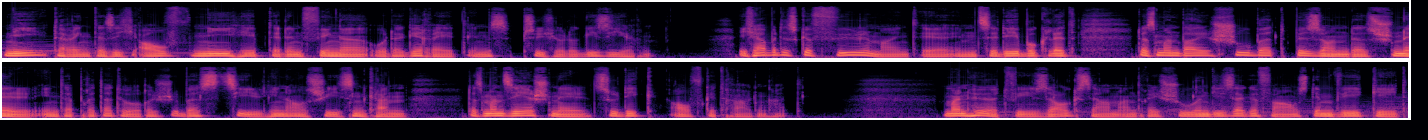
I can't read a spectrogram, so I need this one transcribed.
Nie drängt er sich auf, nie hebt er den Finger oder gerät ins Psychologisieren. Ich habe das Gefühl, meint er im CD-Booklet, dass man bei Schubert besonders schnell interpretatorisch übers Ziel hinausschießen kann, dass man sehr schnell zu dick aufgetragen hat. Man hört, wie sorgsam André Schuhen dieser Gefahr aus dem Weg geht,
